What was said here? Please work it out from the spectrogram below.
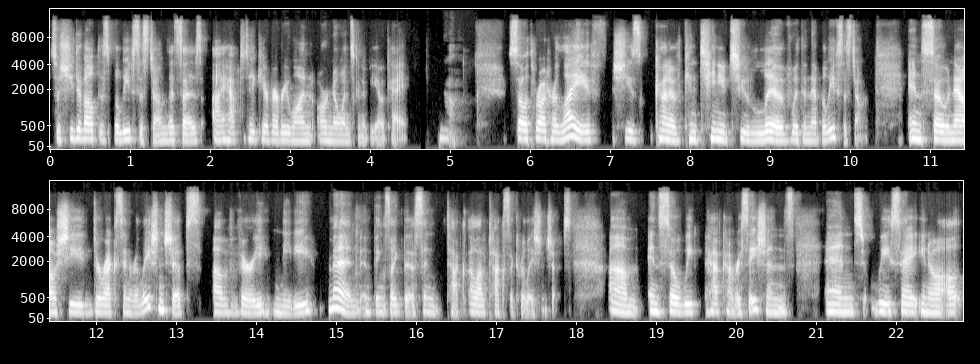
So she developed this belief system that says, I have to take care of everyone or no one's going to be okay. Yeah. So throughout her life, she's kind of continued to live within that belief system. And so now she directs in relationships of very needy men and things like this, and to- a lot of toxic relationships. Um, and so we have conversations and we say, you know, I'll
